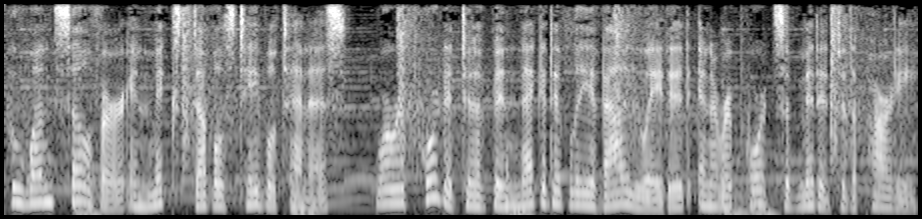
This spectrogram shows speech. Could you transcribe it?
who won silver in mixed doubles table tennis, were reported to have been negatively evaluated in a report submitted to the party.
